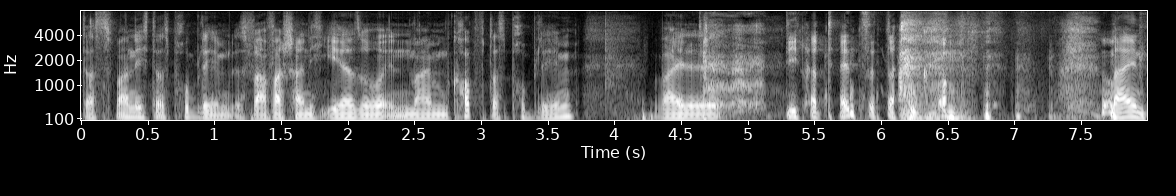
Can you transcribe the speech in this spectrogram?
das war nicht das Problem. Es war wahrscheinlich eher so in meinem Kopf das Problem, weil, Die Latenz in deinem Kopf. nein,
